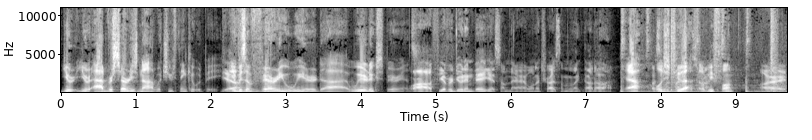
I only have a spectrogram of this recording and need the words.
Your your adversary is not what you think it would be. Yeah. It was a very weird uh, weird experience. Wow. If you ever do it in Vegas, I'm there. I want to try something like that out. Yeah, we'll just my do that. That'll be fun. All right.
